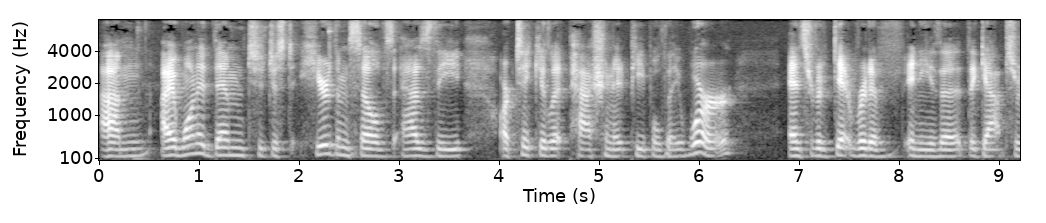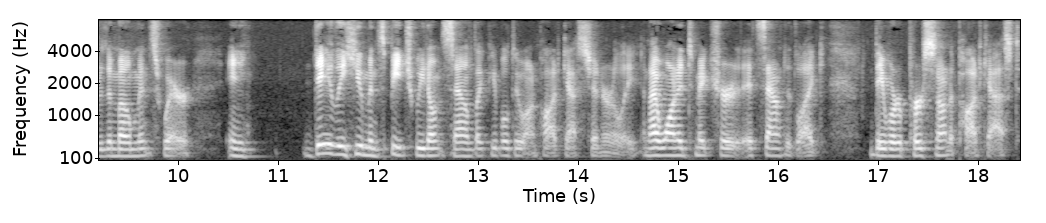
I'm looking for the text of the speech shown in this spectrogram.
um, I wanted them to just hear themselves as the articulate, passionate people they were, and sort of get rid of any of the the gaps or the moments where in daily human speech we don't sound like people do on podcasts generally. And I wanted to make sure it sounded like they were a person on a podcast,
